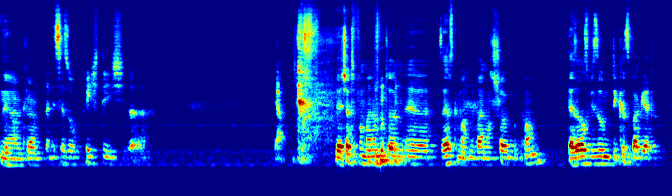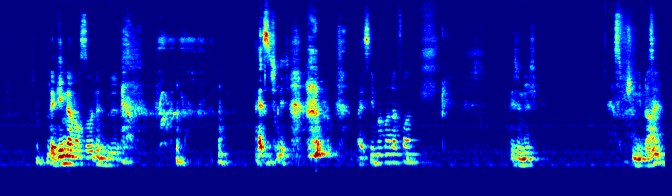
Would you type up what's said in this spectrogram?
Ja, klar. Dann ist er so richtig, äh, ja. Ja, ich hatte von meiner Mutter einen äh, selbstgemachten Weihnachtsschollen bekommen. Der sah aus wie so ein dickes Baguette. Der ging dann auch so in den Müll. Weiß ich nicht. Weiß niemand mal davon? Weiß ich nicht. Das ist bestimmt Nein.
